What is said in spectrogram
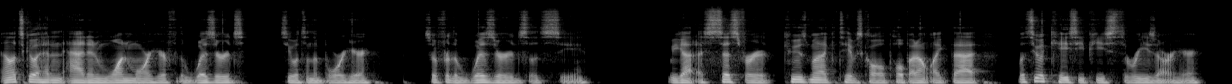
And let's go ahead and add in one more here for the Wizards. See what's on the board here. So for the Wizards, let's see. We got assists for Kuzma, Kentavious Caldwell Pope. I don't like that. Let's see what KCP's threes are here.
